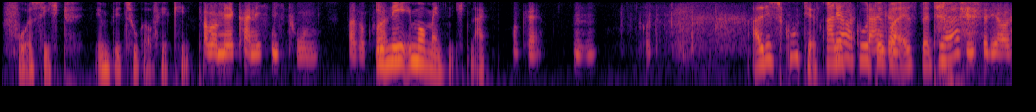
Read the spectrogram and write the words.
Vorsicht in Bezug auf ihr Kind. Aber mehr kann ich nicht tun. Also äh, quasi. Nee, im Moment nicht, nein. Okay. Mhm. Gut. Alles Gute. Alles ja, Gute, Frau Esbeth. Ja? Für die, Aus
